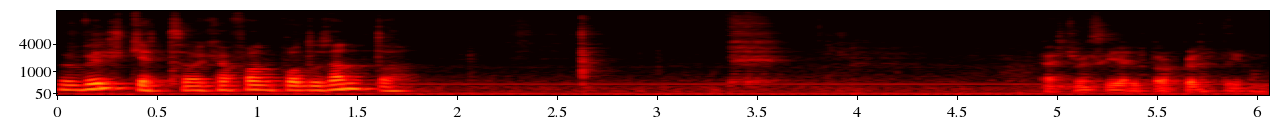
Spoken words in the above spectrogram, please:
Men hvilket? Og hva for en produsent da? Jeg vet ikke om jeg skal hjelpe dere litt. grann.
